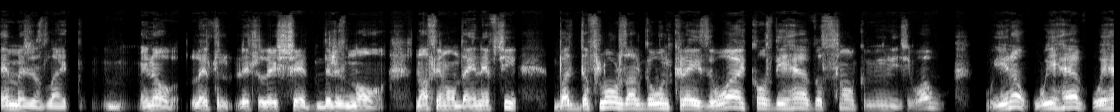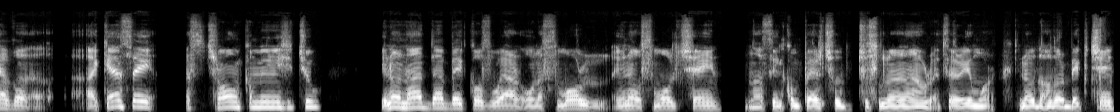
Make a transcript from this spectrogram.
images like you know little literally shit. There is no nothing on the NFT but the floors are going crazy. Why? Because they have a strong community. Well you know we have we have a I can say a strong community too. You know not that big because we are on a small you know small chain nothing compared to, to Solana or Ethereum or you know the other big chain.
